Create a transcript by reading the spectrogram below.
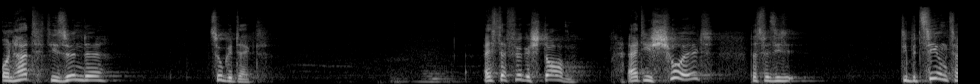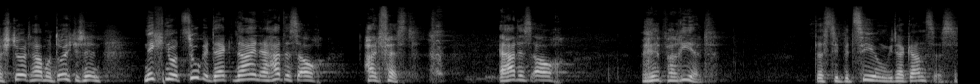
und hat die Sünde zugedeckt. Er ist dafür gestorben. Er hat die Schuld, dass wir sie, die Beziehung zerstört haben und durchgeschnitten, nicht nur zugedeckt, nein, er hat es auch, halt fest, er hat es auch repariert, dass die Beziehung wieder ganz ist,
